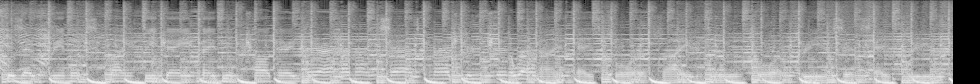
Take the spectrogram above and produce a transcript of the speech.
Diesel remix, fight we day, maybe all day. Nine eight four five two four three six eight three.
